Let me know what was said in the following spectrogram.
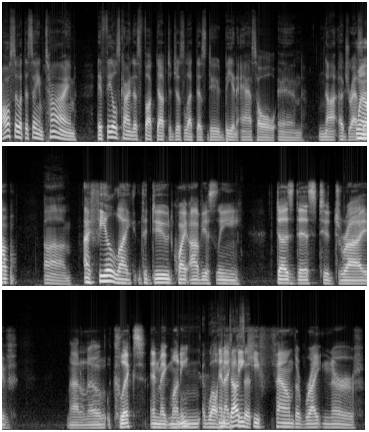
also at the same time, it feels kind of fucked up to just let this dude be an asshole and not address it. Well, Um, I feel like the dude quite obviously does this to drive I don't know, clicks and make money. well, he and I does think it. he found the right nerve.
